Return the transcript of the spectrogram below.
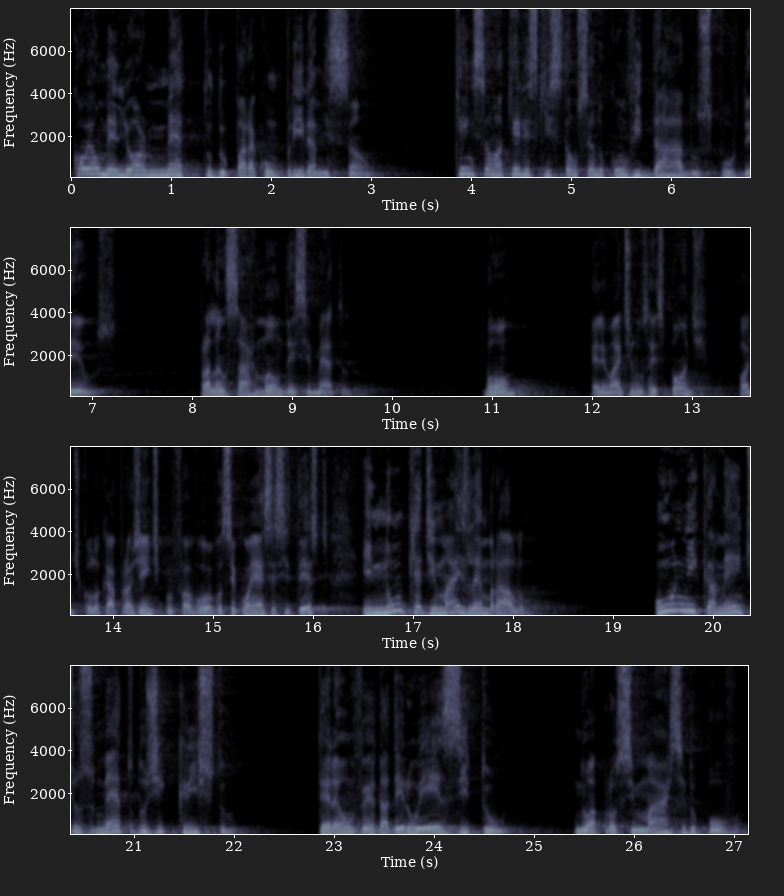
Qual é o melhor método para cumprir a missão? Quem são aqueles que estão sendo convidados por Deus para lançar mão desse método? Bom, Ellen White nos responde, pode colocar para a gente, por favor. Você conhece esse texto e nunca é demais lembrá-lo. Unicamente os métodos de Cristo terão verdadeiro êxito no aproximar-se do povo.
